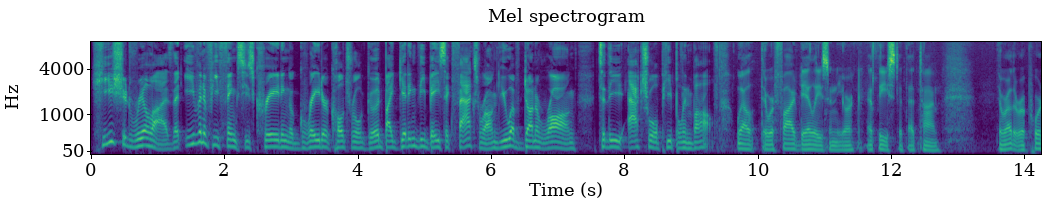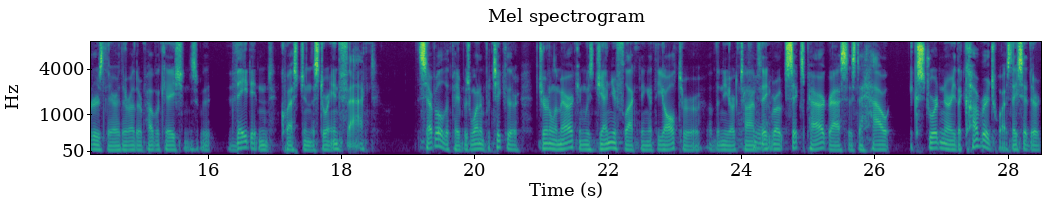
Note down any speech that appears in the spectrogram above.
he should realize that even if he thinks he's creating a greater cultural good by getting the basic facts wrong, you have done a wrong to the actual people involved. Well, there were five dailies in New York, at least at that time. There were other reporters there, there were other publications. They didn't question the story. In fact, several of the papers, one in particular, Journal American, was genuflecting at the altar of the New York Times. Yeah. They wrote six paragraphs as to how extraordinary the coverage was. They said there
